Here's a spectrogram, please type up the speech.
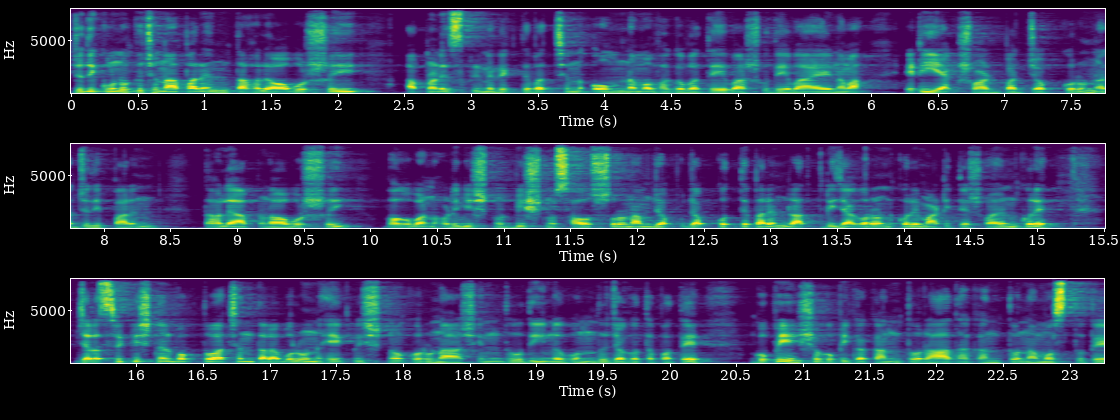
যদি কোনো কিছু না পারেন, তাহলে অবশ্যই আপনার স্ক্রিনে দেখতে পাচ্ছেন ওম নম ভগবতে বাসুদেবায় নামা। এটি একশো আটবার জপ করুন, আর যদি পারেন, তাহলে আপনারা অবশ্যই ভগবান হরি বিষ্ণুর বিষ্ণু সহস্র নাম জপ জপ করতে পারেন, রাত্রি জাগরণ করে, মাটিতে শয়ন করে। যারা শ্রীকৃষ্ণের ভক্ত আছেন, তারা বলুন, হে কৃষ্ণ, করুণা, সিন্ধু দীনবন্ধু জগতপথে গোপেশ গোপিকা কান্ত রাধাকান্ত, নমস্তুতে।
